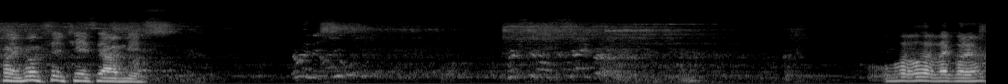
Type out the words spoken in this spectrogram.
Probably one percent chance that I'll miss. You're in the shoot. Crystal Saber. Look, look got him.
